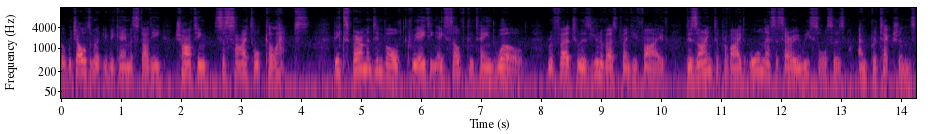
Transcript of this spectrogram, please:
but which ultimately became a study charting societal collapse. The experiment involved creating a self contained world, referred to as Universe 25, designed to provide all necessary resources and protections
